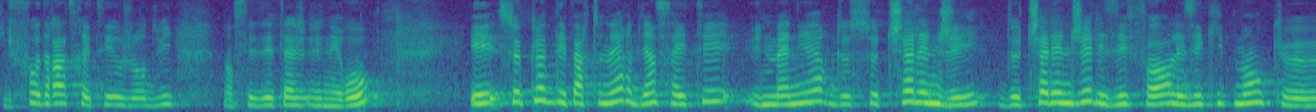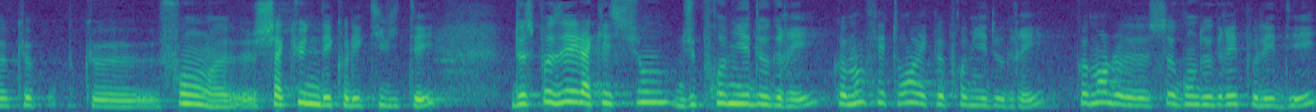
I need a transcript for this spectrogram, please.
qu'il faudra traiter aujourd'hui dans ces états généraux. Et ce club des partenaires, eh bien, ça a été une manière de se challenger, de challenger les efforts, les équipements que, que font chacune des collectivités, de se poser la question du premier degré. Comment fait-on avec le premier degré? Comment le second degré peut l'aider?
